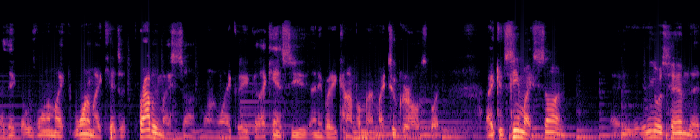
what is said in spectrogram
I think it was one of my one of my kids, probably my son, more than likely, because I can't see anybody compliment my two girls, but I could see my son. I think it was him that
